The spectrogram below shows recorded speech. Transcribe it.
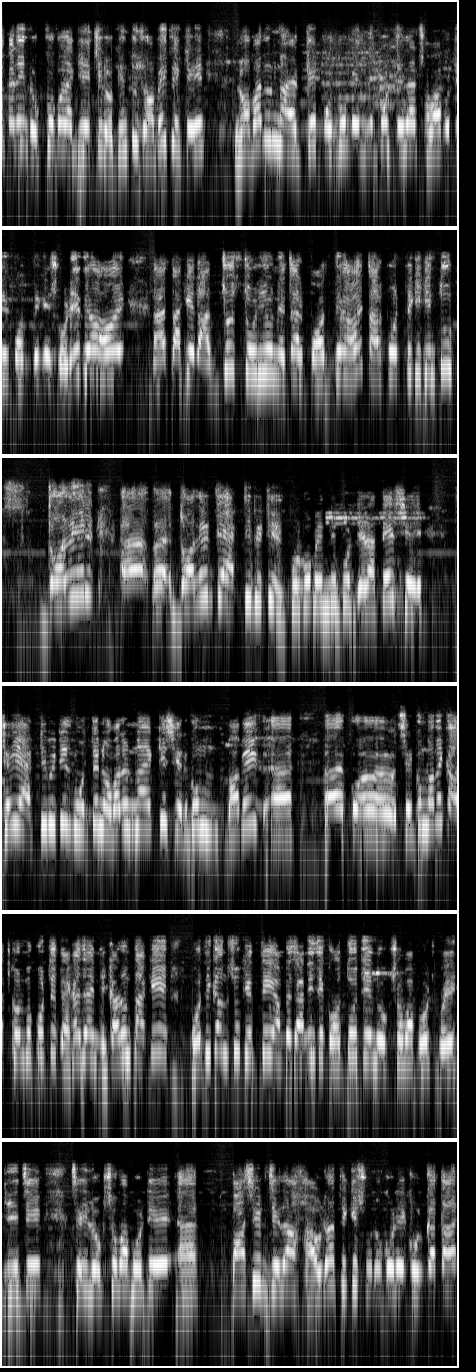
আকারে লক্ষ্য করা গিয়েছিল। কিন্তু যবে থেকে নবারুণ নায়ককে পূর্ব মেদিনীপুর জেলার সভাপতির পদ থেকে সরিয়ে দেওয়া হয় তাকে রাজ্য স্তরীয় নেতার পদ দেওয়া হয়, তারপর থেকে কিন্তু দলের দলের যে অ্যাক্টিভিটিস পূর্ব মেদিনীপুর জেলাতে সেই অ্যাক্টিভিটির মধ্যে নবারুণ নায়ককে সেরকম ভাবে আহ, আহ, ক- আহ, সেরকম ভাবে কাজকর্ম করতে দেখা যায়নি। কারণ তাকে অধিকাংশ ক্ষেত্রেই আমরা জানি যে গত যে লোকসভা ভোট হয়ে গিয়েছে সেই লোকসভা ভোটে পাশের জেলা হাওড়া থেকে শুরু করে কলকাতা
